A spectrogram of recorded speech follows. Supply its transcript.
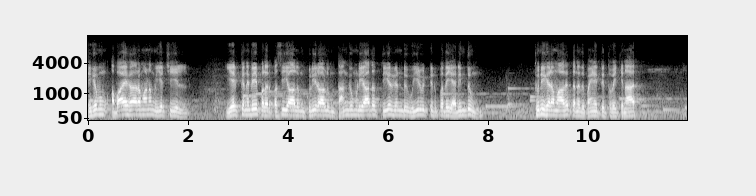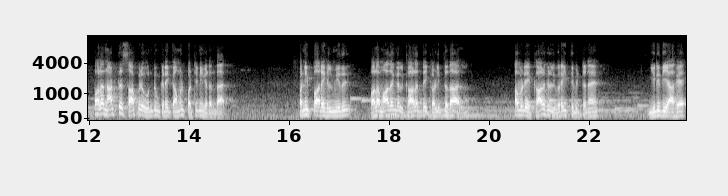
மிகவும் அபாயகரமான முயற்சியில் ஏற்கனவே பலர் பசியாலும் குளிராலும் தாங்க முடியாத துயர் கண்டு உயிர் விட்டிருப்பதை அறிந்தும் துணிகரமாக தனது பயணத்தை துவக்கினார். பல நாட்கள் சாப்பிட ஒன்றும் கிடைக்காமல் பட்டினி கிடந்தார். பனிப்பாறைகள் மீது பல மாதங்கள் காலத்தை கழித்ததால் அவருடைய கால்கள் விரைத்து விட்டன. இறுதியாக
